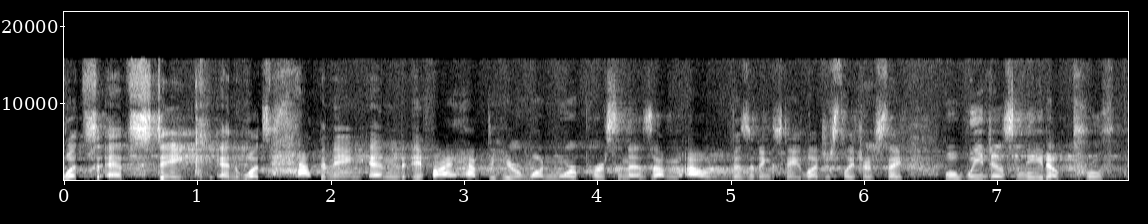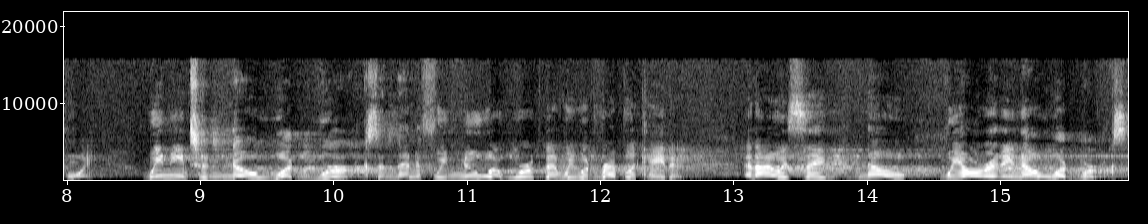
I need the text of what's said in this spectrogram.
what's at stake and what's happening. And if I have to hear one more person as I'm out visiting state legislatures say, well, we just need a proof point. We need to know what works. And then if we knew what worked, then we would replicate it. And I always say, no, we already know what works.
